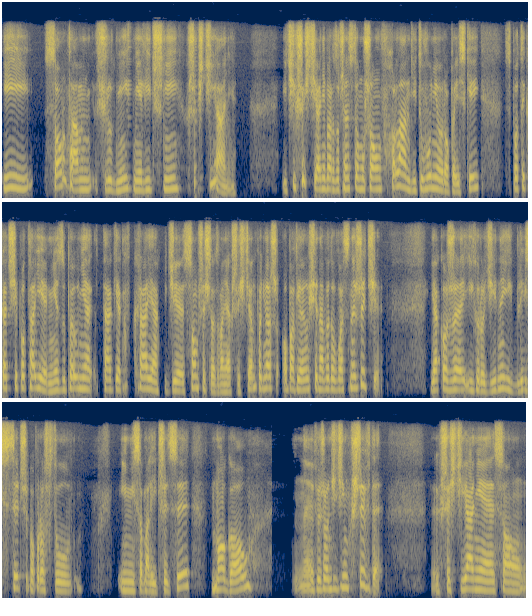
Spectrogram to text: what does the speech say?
i są tam wśród nich nieliczni chrześcijanie. I ci chrześcijanie bardzo często muszą w Holandii, tu w Unii Europejskiej, spotykać się potajemnie, zupełnie tak jak w krajach, gdzie są prześladowania chrześcijan, ponieważ obawiają się nawet o własne życie. Jako, że ich rodziny, ich bliscy, czy po prostu inni Somalijczycy mogą e, wyrządzić im krzywdę. Chrześcijanie są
